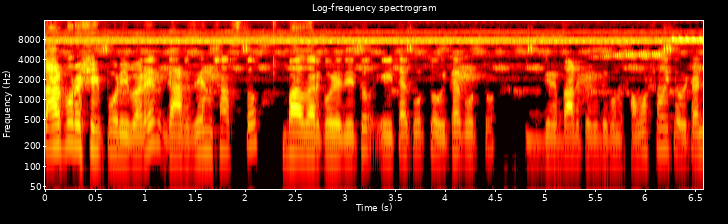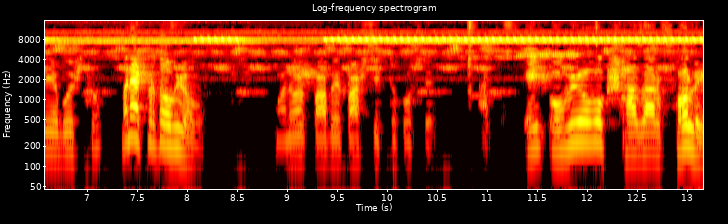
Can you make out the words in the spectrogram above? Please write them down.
তারপরে সেই পরিবারের গার্জিয়ান স্বাস্থ্য বাজার করে দিত এইটা করতো ওইটা করতো বাড়িতে যদি কোনো সমস্যা হইতো ওইটা নিয়ে বসতো। মানে এক কথা অভিভাবক। মানে ওর পাপের পাশ্চিত্য করছে। এই অভিভাবক সাজার ফলে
